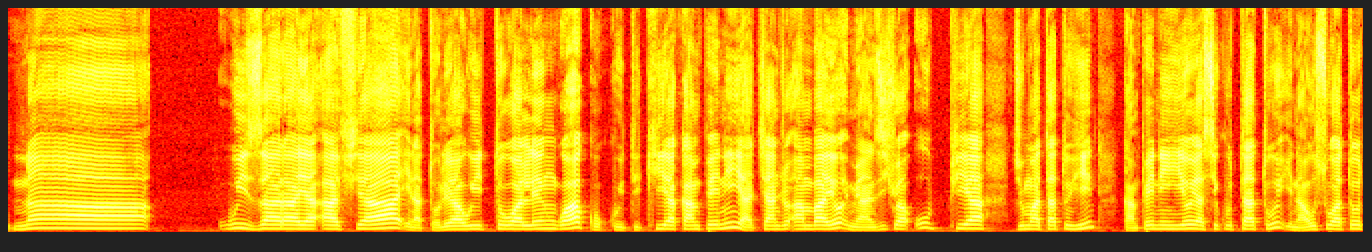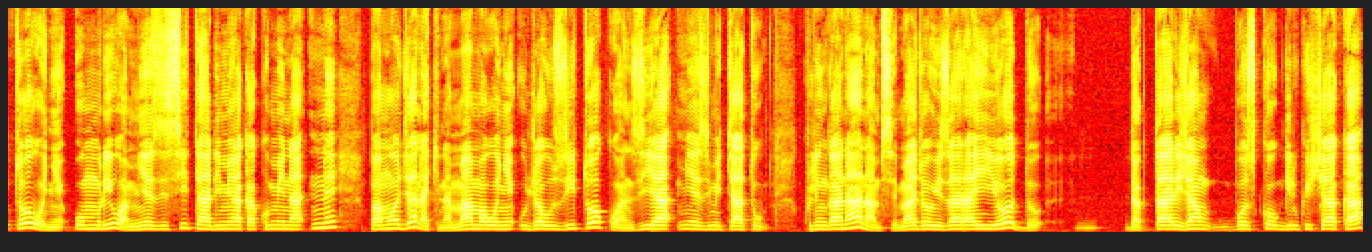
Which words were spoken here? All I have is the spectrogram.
Na Wizara ya afya inatolea wito wa lengwa kukuitikia kampeni ya chanjo ambayo imeanzishwa upya jumatatu hii. Kampeni hiyo ya siku tatu inahusu watoto wenye umri wa miezi sita hadi miaka kuminane pamoja na kina mama wenye ujauzito kuanzia miezi mitatu. Kulingana na msemaji wa wizara hiyo do, Daktari Jean Bosco Girukishaka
